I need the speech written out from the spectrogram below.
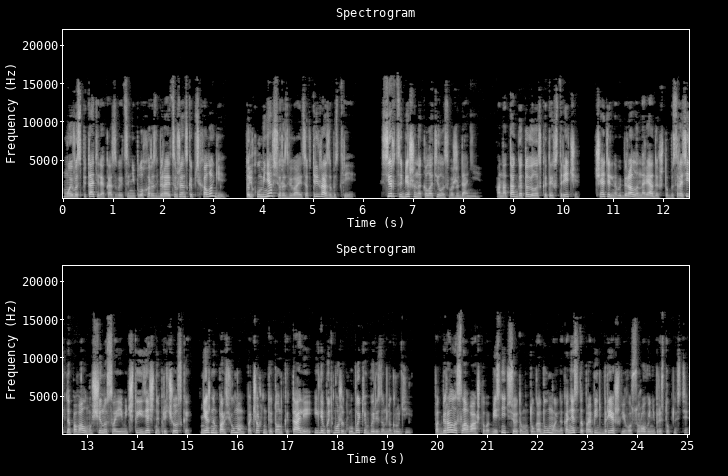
Мой воспитатель, оказывается, неплохо разбирается в женской психологии. Только у меня все развивается в три раза быстрее. Сердце бешено колотилось в ожидании. Она так готовилась к этой встрече, Тщательно выбирала наряды, чтобы сразить наповал мужчину своей мечты изящной прической, нежным парфюмом, подчеркнутой тонкой талией или, быть может, глубоким вырезом на груди. Подбирала слова, чтобы объяснить все этому тугодуму и, наконец-то, пробить брешь в его суровой неприступности.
